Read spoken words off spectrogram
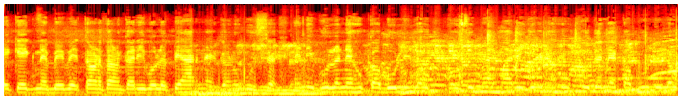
એક એક ને બે બે ત્રણ ત્રણ કરી બોલે પ્યાર ને ગણવું છે એની ભૂલ ને હું કબૂલી લઉં. મારી જોડે હું ખુદ ને કબૂલી લઉં.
